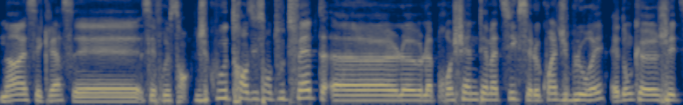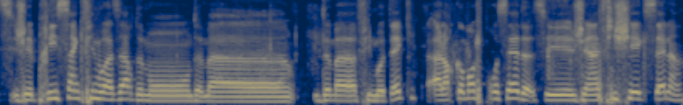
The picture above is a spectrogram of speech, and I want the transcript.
Non, c'est clair, c'est c'est frustrant. Du coup, transition toute faite. Euh, le- la prochaine thématique, c'est le coin du Blu-ray. Et donc, euh, j'ai j'ai pris cinq films au hasard de mon de ma de ma filmothèque. Alors, comment je procède? C'est j'ai un fichier Excel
